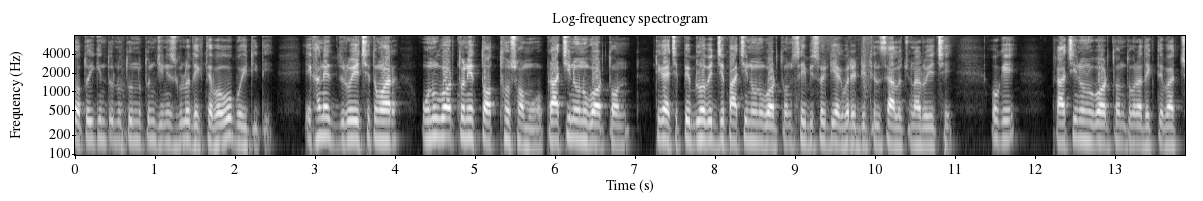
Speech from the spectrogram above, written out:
ততই কিন্তু নতুন নতুন জিনিসগুলো দেখতে পাবো বইটিতে। এখানে রয়েছে তোমার অনুবর্তনের তথ্যসমূহ, প্রাচীন অনুবর্তন, ঠিক আছে পেবলবের যে প্রাচীন অনুবর্তন, সেই বিষয়টি একবারে ডিটেলসে আলোচনা রয়েছে। ওকে, প্রাচীন অনুবর্তন তোমরা দেখতে পাচ্ছ।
